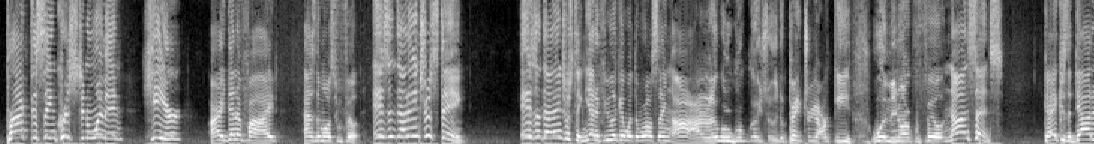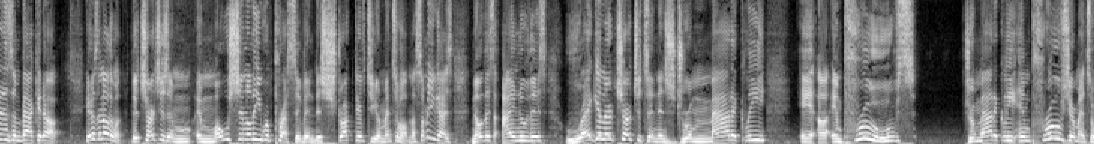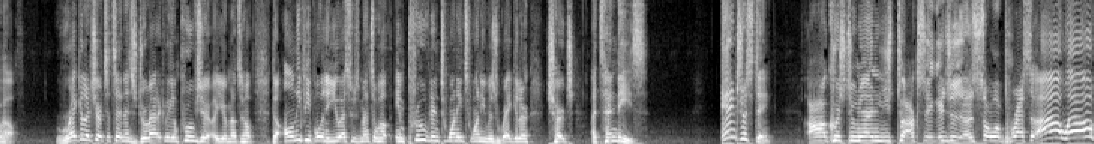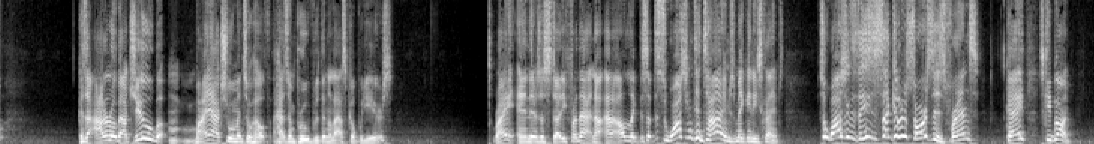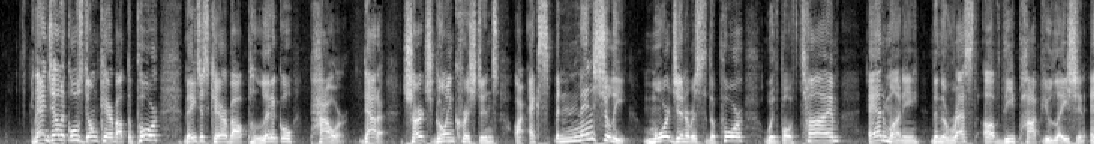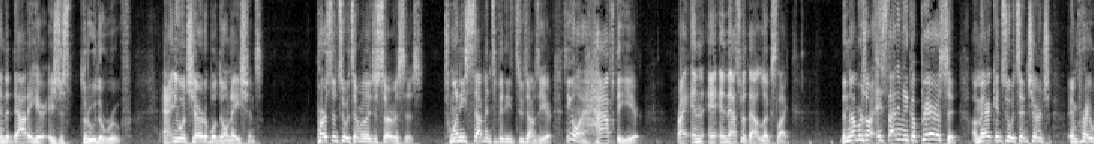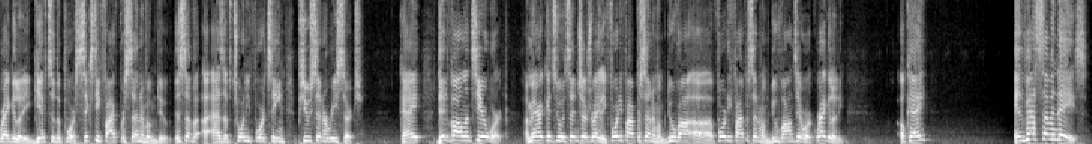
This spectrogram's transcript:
practicing Christian women here are identified as the most fulfilled. Isn't that interesting? Isn't that interesting? Yet, if you look at what the world's saying, ah, the patriarchy, women aren't fulfilled. Nonsense. Okay, because the data doesn't back it up. Here's another one. The church is em- emotionally repressive and destructive to your mental health. Now, some of you guys know this. I knew this. Regular church attendance dramatically eh, uh, improves, dramatically improves your mental health. Regular church attendance dramatically improves your, your mental health. The only people in the U.S. whose mental health improved in 2020 was regular church attendees. Interesting. Oh, Christianity is toxic. It's just uh, so oppressive. Ah, well, because I, I, don't know about you, but my actual mental health has improved within the last couple years. Right? And there's a study for that. And I, will look this up. This is Washington Times making these claims. So Washington, these are secular sources, friends. Okay? Let's keep going. Evangelicals don't care about the poor, they just care about political power. Data church going Christians are exponentially more generous to the poor with both time and money than the rest of the population. And the data here is just through the roof. Annual charitable donations, persons who attend religious services, 27 to 52 times a year. So you're going half the year, right? And, and, and that's what that looks like. The numbers are, it's not even a comparison. Americans who attend church and pray regularly, give to the poor, 65% of them do. This is as of 2014 Pew Center research. Okay? Did volunteer work. Americans who attend church regularly, 45% of them do, uh, 45% of them do volunteer work regularly. Okay? In the past seven days.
